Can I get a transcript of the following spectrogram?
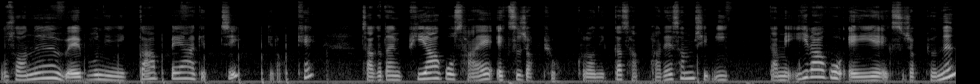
우선은 외분이니까 빼야겠지? 이렇게. 자, 그 다음에 B하고 4의 X좌표. 그러니까 4, 8에 32. 그 다음에 1하고 A의 X좌표는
